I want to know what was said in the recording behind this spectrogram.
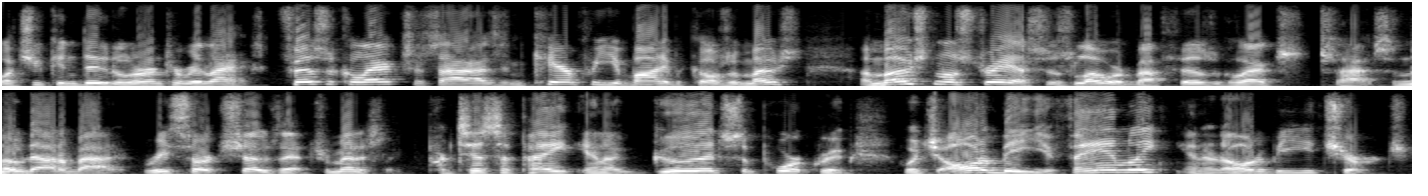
What you can do to learn to relax. Physical exercise and care for your body because emotion, emotional stress is lowered by physical exercise. So no doubt about it. Research shows that tremendously. Participate in a good support group, which ought to be your family and it ought to be your church.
